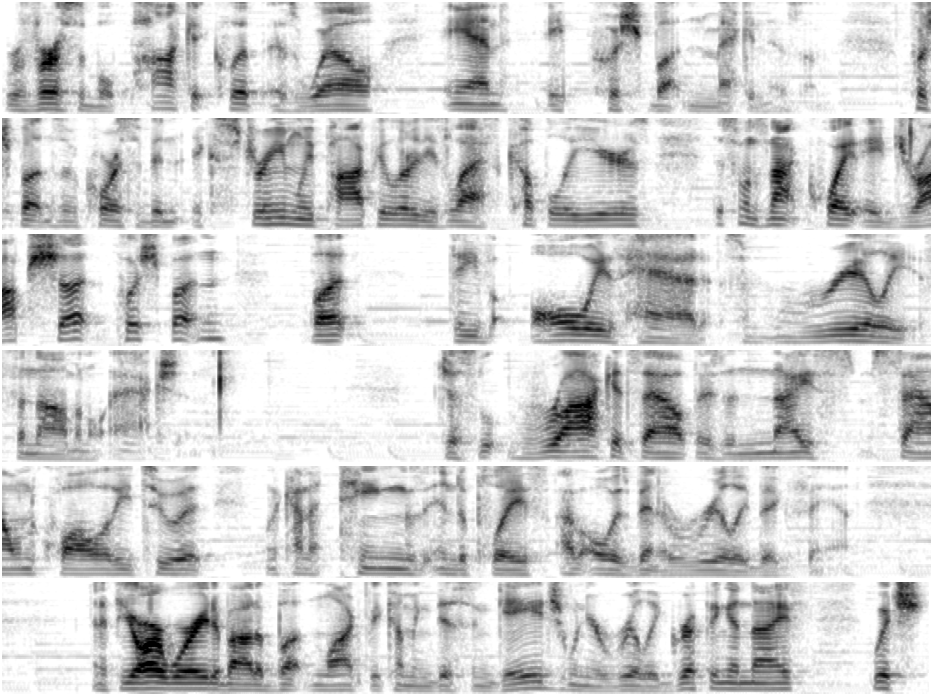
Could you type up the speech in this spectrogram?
reversible pocket clip as well, and a push button mechanism. Push buttons, of course, have been extremely popular these last couple of years. This one's not quite a drop shut push button, but they've always had some really phenomenal action. Just rockets out. There's a nice sound quality to it when it kind of tings into place. I've always been a really big fan. And if you are worried about a button lock becoming disengaged when you're really gripping a knife, which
